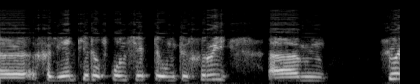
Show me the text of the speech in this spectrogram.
uh geleenthede of konsepte om te groei. Ehm um, So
